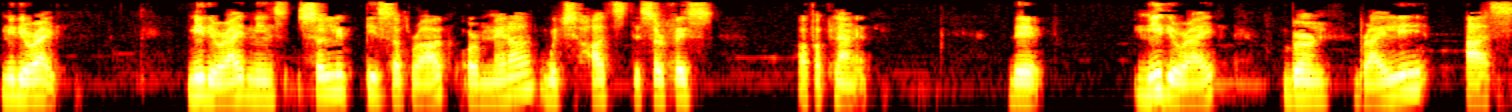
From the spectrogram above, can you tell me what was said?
Meteorite Meteorite means solid piece of rock or metal which hugs the surface of a planet. The meteorite burned brightly as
